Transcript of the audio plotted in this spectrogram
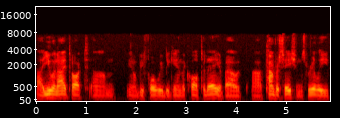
Uh, you and I talked, um, you know, before we began the call today about uh, conversations, really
